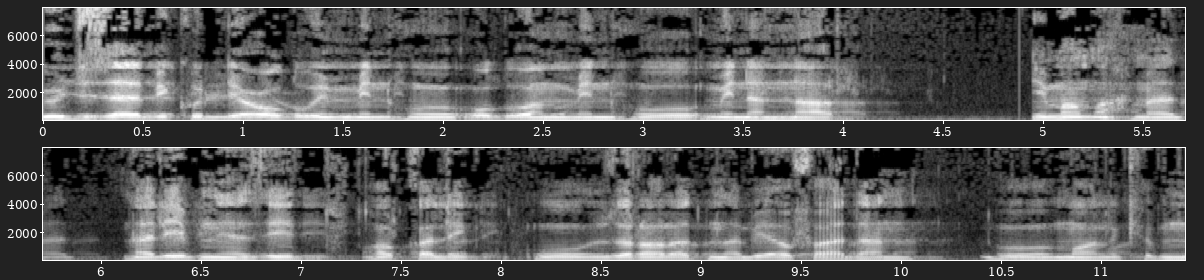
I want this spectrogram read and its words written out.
يجزى بكل عضو منه عضوا منه من النار imom ahmad ali ibn yazid orqali u zirorat nabiy afadan u molik ibn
